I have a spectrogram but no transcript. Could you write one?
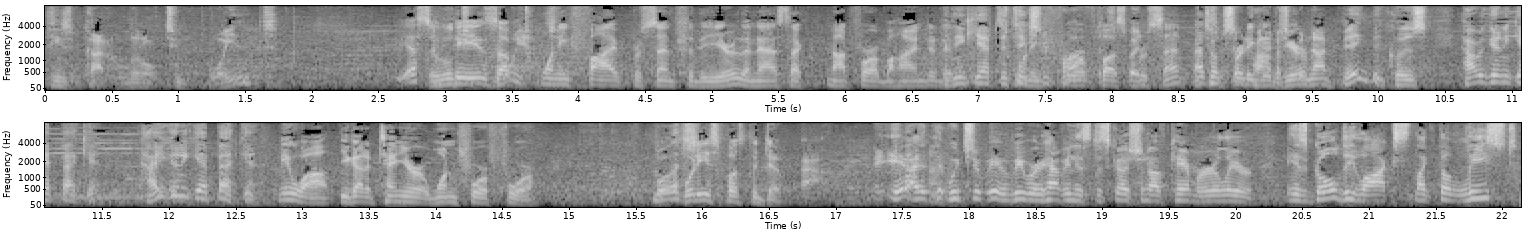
things have gotten a little too buoyant. The S&P is up 25% for the year. The Nasdaq not far behind it. I think you have to take some 24 profits. plus but percent. That's took a some pretty profits, good year. but not big because how are we going to get back in? How are you going to get back in? Meanwhile, you got a 10 year at 144. Well, that's, What are you supposed to do? I- I- which we were having this discussion off camera earlier. Is Goldilocks like the least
